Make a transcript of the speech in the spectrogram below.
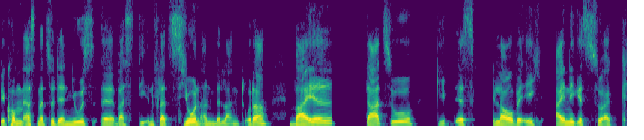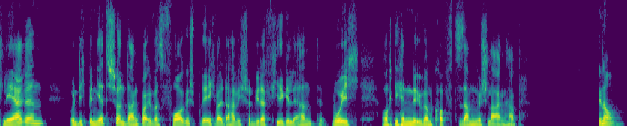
Wir kommen erstmal zu der News, äh, was die Inflation anbelangt, oder? Weil dazu gibt es, glaube ich, einiges zu erklären. Und ich bin jetzt schon dankbar über das Vorgespräch, weil da habe ich schon wieder viel gelernt, wo ich auch die Hände über dem Kopf zusammengeschlagen habe. Genau.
